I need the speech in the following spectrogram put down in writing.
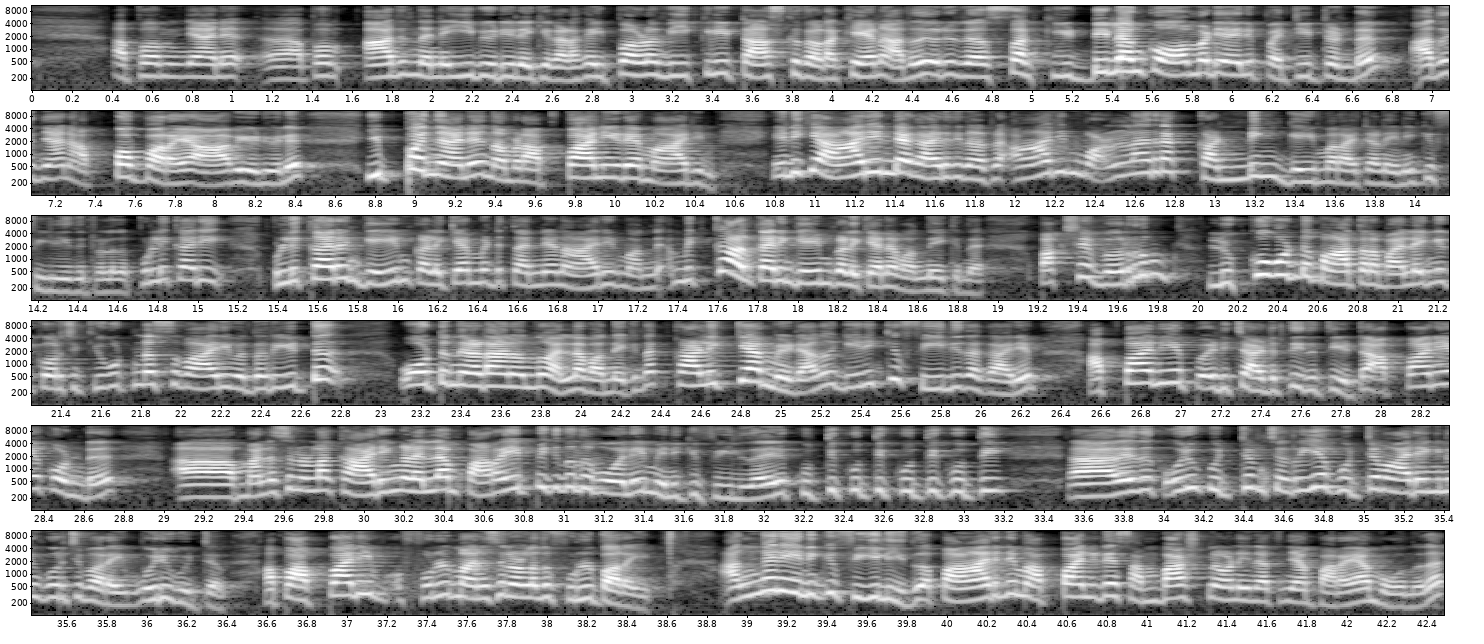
അപ്പം ഞാൻ അപ്പം ആദ്യം തന്നെ ഈ വീഡിയോയിലേക്ക് കടക്കാം. ഇപ്പോൾ അവിടെ വീക്ക്ലി ടാസ്ക് നടക്കുകയാണ്. അത് ഒരു രസം കിഡിലം കോമഡി അതിൽ പറ്റിയിട്ടുണ്ട്. അത് ഞാൻ അപ്പം പറയാം ആ വീഡിയോയിൽ. ഇപ്പം ഞാൻ നമ്മുടെ അപ്പാനിയുടെ ആര്യൻ എനിക്ക് ആര്യന്റെ കാര്യത്തിനകത്ത് ആര്യൻ വളരെ കണ്ണിങ് ഗെയിമറായിട്ടാണ് എനിക്ക് ഫീൽ ചെയ്തിട്ടുള്ളത്. പുള്ളിക്കാരി പുള്ളിക്കാരൻ ഗെയിം കളിക്കാൻ വേണ്ടി തന്നെയാണ് ആര്യൻ വന്നത് മിക്ക ആൾക്കാരും ഗെയിം കളിക്കാനാണ് വന്നേക്കുന്നത്. പക്ഷേ വെറും ലുക്ക് കൊണ്ട് മാത്രം അല്ലെങ്കിൽ കുറച്ച് ക്യൂട്ട്നെസ് വാരി വെതറിയിട്ട് വോട്ട് നേടാനൊന്നും അല്ല വന്നേക്കുന്നത്. കളിക്കാൻ വേണ്ടി. അത് എനിക്ക് ഫീൽ ചെയ്ത കാര്യം അപ്പാനിയെ പിടിച്ച് അടുത്തിരുത്തിയിട്ട് അപ്പാനിയെ കൊണ്ട് മനസ്സിലുള്ള കാര്യങ്ങളെല്ലാം പറയിപ്പിക്കുന്നത് പോലെയും എനിക്ക് ഫീൽ ചെയ്തു. അതായത് കുത്തി കുത്തി കുത്തി കുത്തി അതായത് ഒരു കുറ്റം ചെറിയ കുറ്റം ആരെങ്കിലും കുറിച്ച് പറയും. ഒരു കുറ്റം. അപ്പോൾ അപ്പാനി ഫുൾ മനസ്സിലുള്ളത് ഫുൾ പറയും. അങ്ങനെ എനിക്ക് ഫീൽ ചെയ്തു. അപ്പോൾ ആരിനും അപ്പാനിയുടെ സംഭാഷണമാണ് ഇതിനകത്ത് ഞാൻ പറയാൻ പോകുന്നത്.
